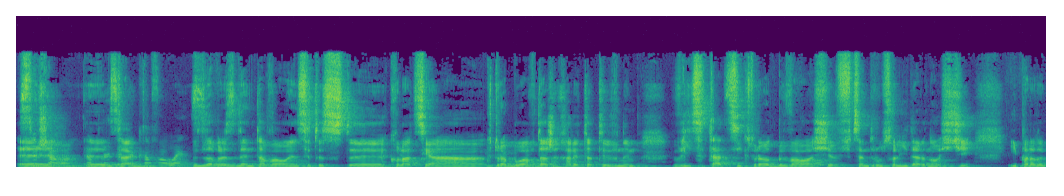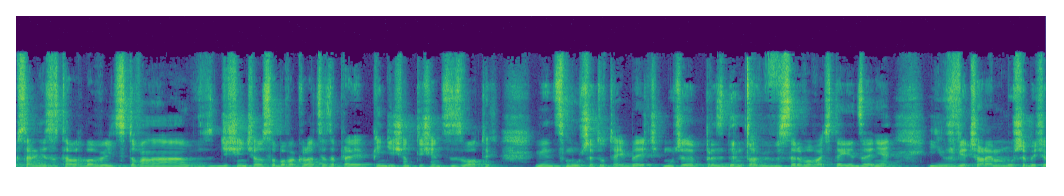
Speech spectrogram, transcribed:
E, Słyszałam, dla e, prezydenta tak, Wałęsy. Dla prezydenta Wałęsy. To jest e, kolacja, która była w darze charytatywnym w licytacji, która odbywała się w Centrum Solidarności i paradoksalnie została chyba wylicytowana 10-osobowa kolacja za prawie 50 tysięcy złotych. Więc muszę tutaj być, muszę prezydentowi wyserwować to jedzenie i już wieczorem muszę być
